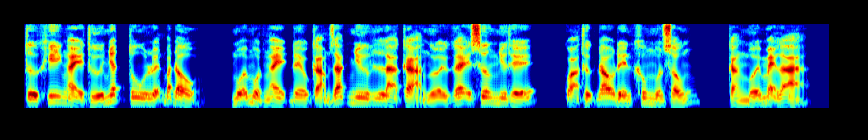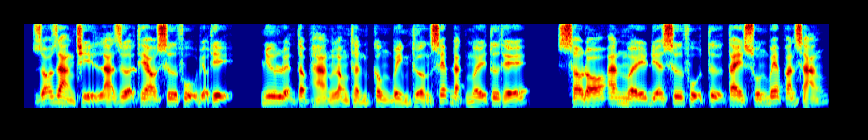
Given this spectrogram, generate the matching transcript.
từ khi ngày thứ nhất tu luyện bắt đầu, mỗi một ngày đều cảm giác như là cả người gãy xương như thế, quả thực đau đến không muốn sống, càng mới mẹ là, rõ ràng chỉ là dựa theo sư phụ biểu thị, như luyện tập hàng long thần công bình thường xếp đặt mấy tư thế, sau đó ăn mấy đĩa sư phụ tự tay xuống bếp ăn sáng.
